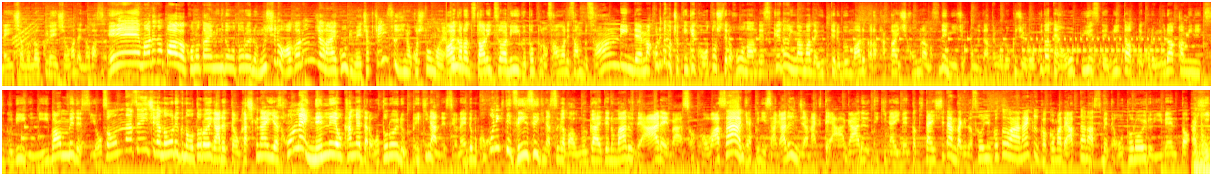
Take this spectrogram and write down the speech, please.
連勝も6連勝まで伸ばす。えー、丸のパーがこのタイミングで衰える。むしろ上がるんじゃない？今季めちゃくちゃいい数字残しとんのよ。相変わらず打率はリーグトップの3割3分3厘で、まあこれでも貯金結構落としてる方なんですけど、今まで打ってる分もあるから高いし、ホームランもすでに20本で打点も66打点 OPS で見たってこれ村上に次ぐリーグ2番目ですよ。そんな選手が能力の衰えがあるっておかしくないいや、本来年齢を考えたら衰えるべきなんですよね。でもここに来て全盛期な姿を迎えてる丸であれば、そこはさ、逆に下がるんじゃなくて上がる的なイベント期待してたんだけど、そういうことはなく、ここまであったのは全て衰えるイベント。まあ、一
